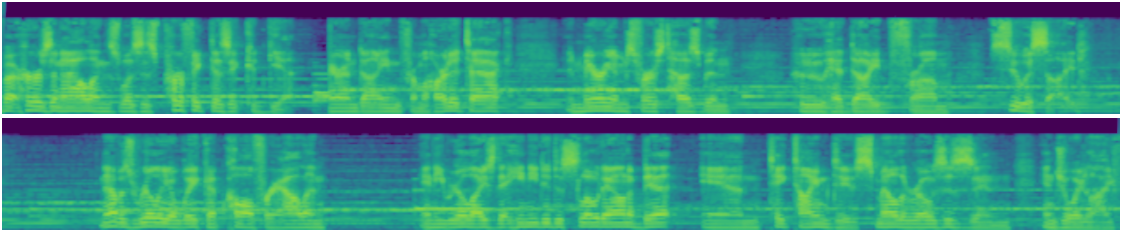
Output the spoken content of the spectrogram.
but hers and Alan's was as perfect as it could get. Aaron dying from a heart attack, and Miriam's first husband, who had died from suicide. And that was really a wake up call for Alan, and he realized that he needed to slow down a bit and take time to smell the roses and enjoy life.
